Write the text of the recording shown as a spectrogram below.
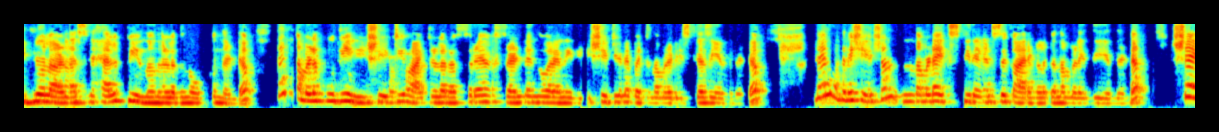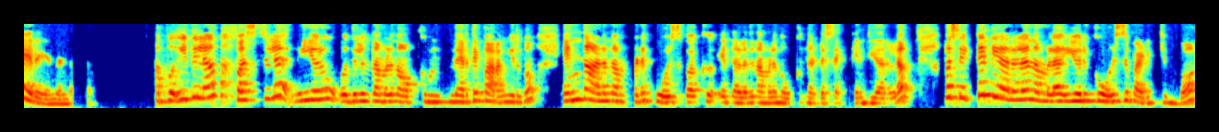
ഇഗ്നോ ലേണേഴ്സിനെ ഹെൽപ്പ് ചെയ്യുന്നത് എന്നുള്ളത് നോക്കുന്നുണ്ട്. ദെൻ നമ്മുടെ പുതിയ ഇനീഷ്യേറ്റീവ് ആയിട്ടുള്ള റെഫറെ ഫ്രണ്ട് എന്ന് പറയുന്ന ഇനീഷ്യേറ്റീവിനെ പറ്റി നമ്മൾ ഡിസ്കസ് ചെയ്യുന്നുണ്ട്. ദെൻ അതിനുശേഷം നമ്മുടെ എക്സ്പീരിയൻസ് കാര്യങ്ങളൊക്കെ നമ്മൾ എന്ത് ചെയ്യുന്നുണ്ട്? ഷെയർ ചെയ്യുന്നുണ്ട്. അപ്പൊ ഇതിൽ ഫസ്റ്റിൽ ഈ ഒരു ഇതിൽ നമ്മൾ നോക്കും നേരത്തെ പറഞ്ഞിരുന്നു എന്താണ് നമ്മുടെ കോഴ്സ് വർക്ക് എന്നുള്ളത് നമ്മൾ നോക്കുന്നുണ്ട് സെക്കൻഡ് ഇയറിൽ അപ്പൊ സെക്കൻഡ് ഇയറിൽ നമ്മൾ ഈ ഒരു കോഴ്സ് പഠിക്കുമ്പോൾ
